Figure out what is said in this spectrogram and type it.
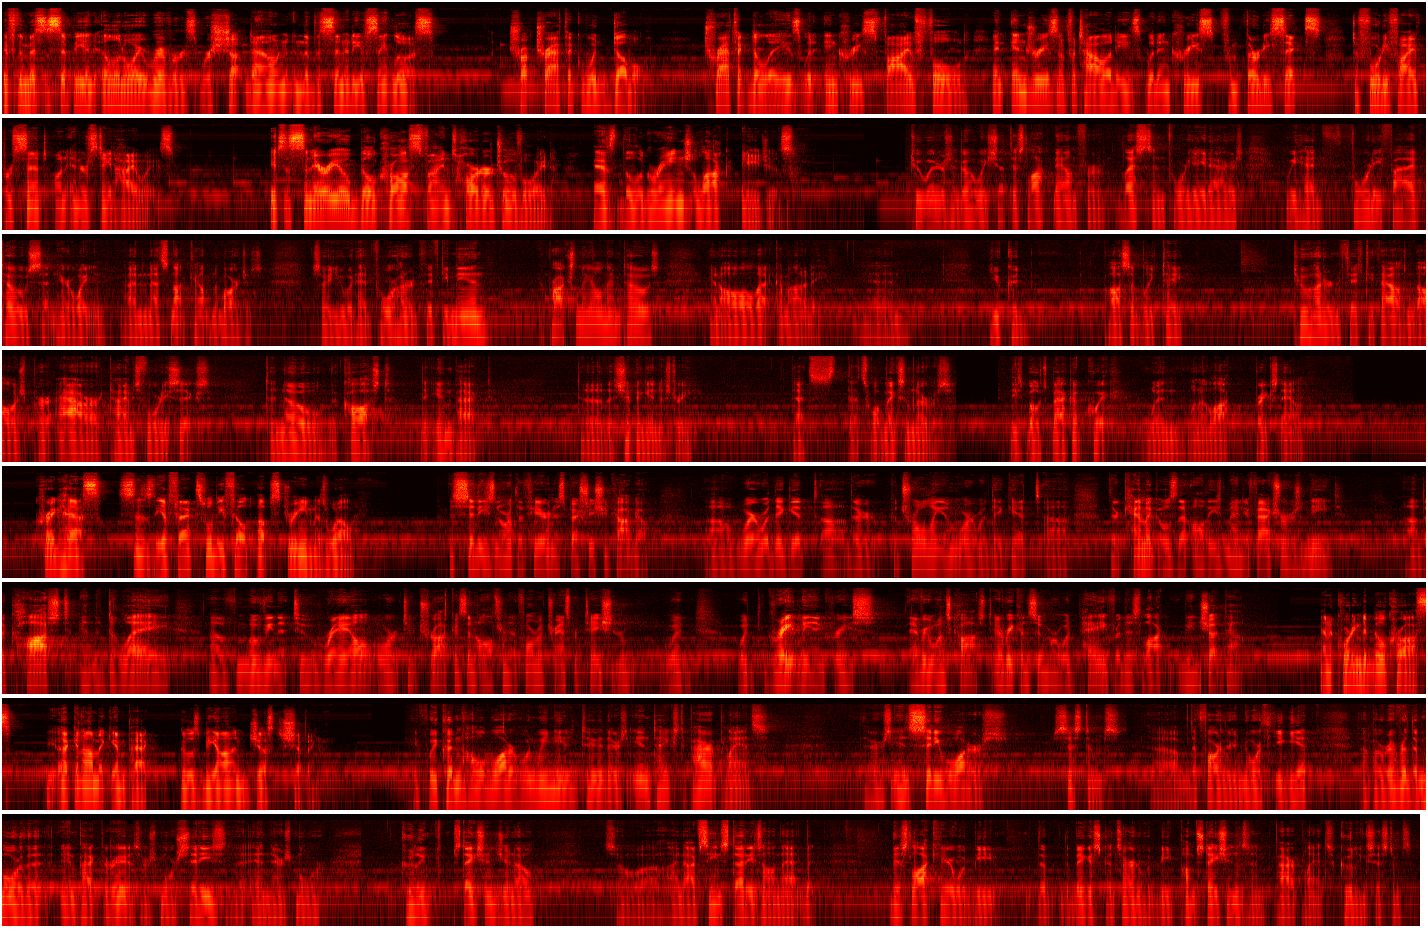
If the Mississippi and Illinois rivers were shut down in the vicinity of St. Louis, truck traffic would double. Traffic delays would increase fivefold, and injuries and fatalities would increase from 36 to 45% on interstate highways. It's a scenario Bill Cross finds harder to avoid as the LaGrange lock ages. Two winters ago, we shut this lock down for less than 48 hours. We had 45 tows sitting here waiting, and that's not counting the barges. So you would have 450 men approximately on them tows and all that commodity. And you could possibly take $250,000 per hour times 46 to know the cost, the impact to the shipping industry. That's, that's what makes them nervous. These boats back up quick when, when a lock breaks down. Craig Hess says the effects will be felt upstream as well. The cities north of here, and especially Chicago, uh, where would they get uh, their petroleum? Where would they get uh, their chemicals that all these manufacturers need? Uh, the cost and the delay of moving it to rail or to truck as an alternate form of transportation would, would greatly increase everyone's cost. Every consumer would pay for this lock being shut down. And according to Bill Cross, the economic impact goes beyond just shipping. If we couldn't hold water when we needed to, there's intakes to power plants. There's in city waters systems. Um, the farther north you get up a river, the more the impact there is. There's more cities and there's more cooling stations, you know. So uh, I I've seen studies on that, but this lock here would be the, the biggest concern would be pump stations and power plants, cooling systems.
